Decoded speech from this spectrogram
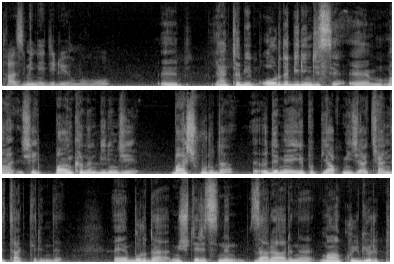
Tazmin ediliyor mu bu? E, yani tabii orada birincisi e, ma- şey bankanın birinci başvuruda e, ödeme yapıp yapmayacağı kendi takdirinde. E, burada müşterisinin zararını makul görüp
